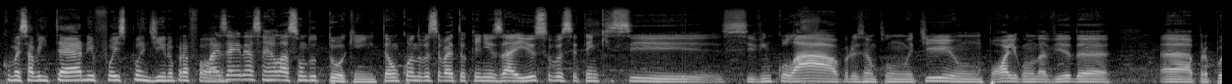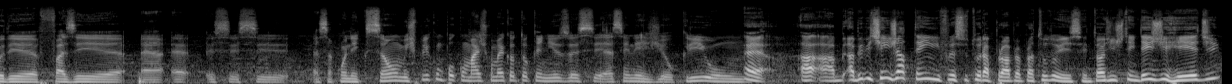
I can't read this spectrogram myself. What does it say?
Começava interno e foi expandindo para fora. Mas aí nessa relação do token, então quando você vai tokenizar isso, você tem que se, se vincular, por exemplo, um Ethereum, um Polygon da vida, uh, é, para poder fazer uh, esse, esse, essa conexão. Me explica um pouco mais como é que eu tokenizo esse, essa energia. Eu crio um. É, a, a, a BBChain já tem infraestrutura própria para tudo isso. Então a gente tem desde rede.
